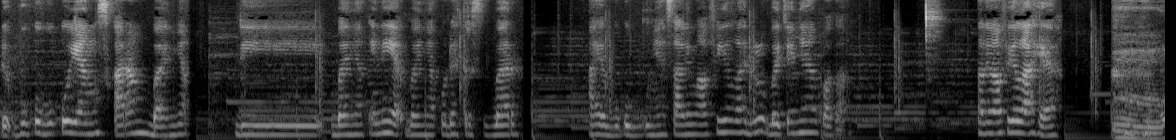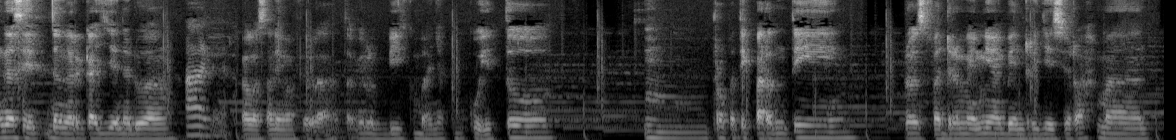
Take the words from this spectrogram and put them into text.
Buku-buku yang sekarang banyak di banyak ini ya banyak udah tersebar. Kayak buku-bukunya Salim Afilah dulu bacanya apa kak? Salim Afilah ya? Hmm, enggak sih, denger kajiannya doang. Oh iya. kalau Salim Villa tapi lebih ke banyak buku itu. Hmm, Property Parenting. Terus Father Mania Bendri Jaisu Rahman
